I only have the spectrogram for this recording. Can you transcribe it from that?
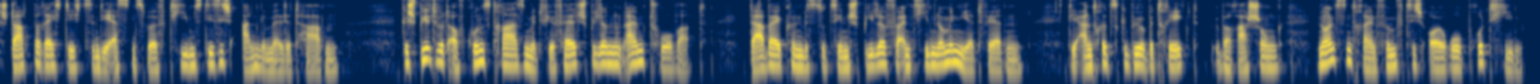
Startberechtigt sind die ersten zwölf Teams, die sich angemeldet haben. Gespielt wird auf Kunstrasen mit vier Feldspielern und einem Torwart. Dabei können bis zu zehn Spieler für ein Team nominiert werden. Die Antrittsgebühr beträgt, Überraschung, 1953 Euro pro Team.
